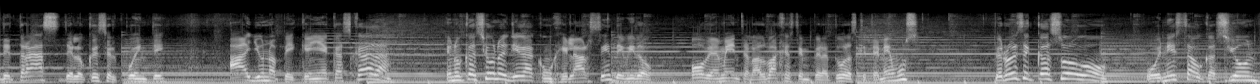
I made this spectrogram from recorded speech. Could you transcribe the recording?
detrás de lo que es el puente hay una pequeña cascada. En ocasiones llega a congelarse debido obviamente a las bajas temperaturas que tenemos, pero en este caso o en esta ocasión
